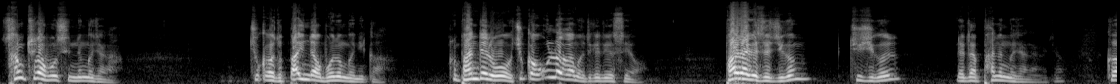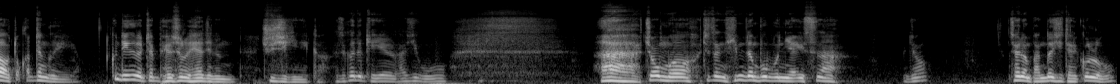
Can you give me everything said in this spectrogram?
상투라 볼 수 있는 거잖아. 주가가 더 빠진다고 보는 거니까. 그럼 반대로 주가가 올라가면 어떻게 되겠어요? 바닥에서 지금 주식을 내다 파는 거잖아요. 그죠? 그하고 똑같은 거예요. 근데 이걸 어차피 배수를 해야 되는 주식이니까. 그래서 그렇게 이해를 하시고, 아, 좀 뭐, 어쨌든 힘든 부분이 있으나, 그죠? 저는 반드시 될 걸로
